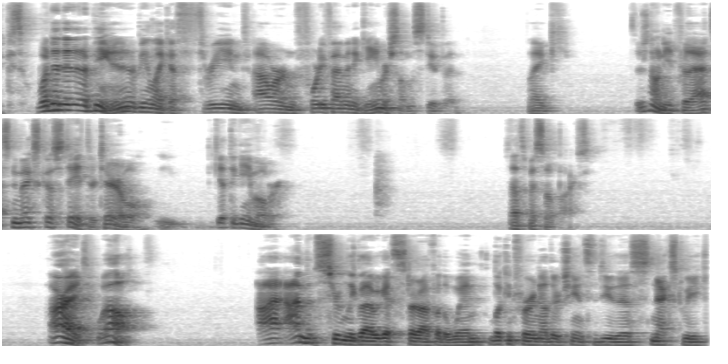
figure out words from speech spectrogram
because what did it end up being? It ended up being like a three and hour and 45 minute game or something stupid. Like, there's no need for that. It's New Mexico State. They're terrible. Get the game over. That's my soapbox. All right. Well, I, am certainly glad we got to start off with a win. Looking for another chance to do this next week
